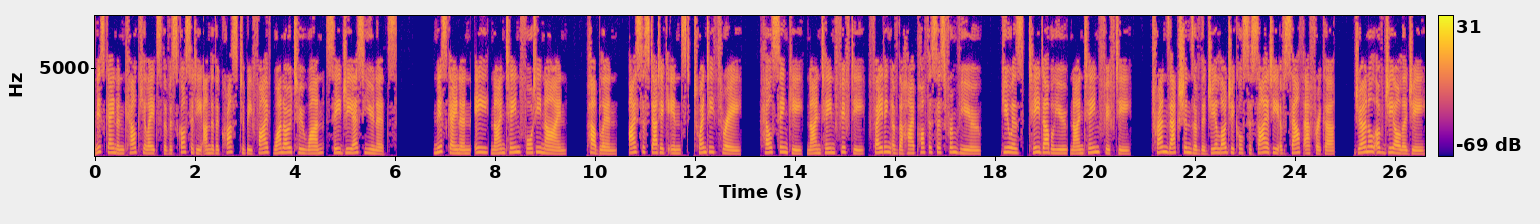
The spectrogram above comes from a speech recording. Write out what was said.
Niskanen calculates the viscosity under the crust to be 5 1021 cgs units. Niskanen, E. 1949. Publin. Isostatic Inst. 23. Helsinki, 1950. Fading of the hypothesis from view. Guers, T.W. 1950. Transactions of the Geological Society of South Africa. Journal of Geology.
